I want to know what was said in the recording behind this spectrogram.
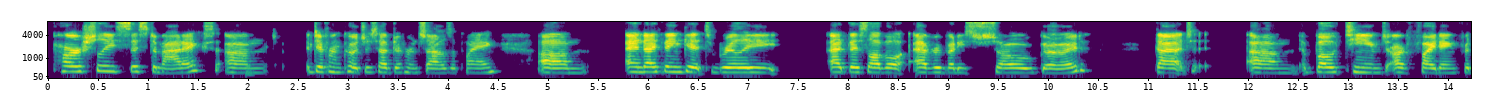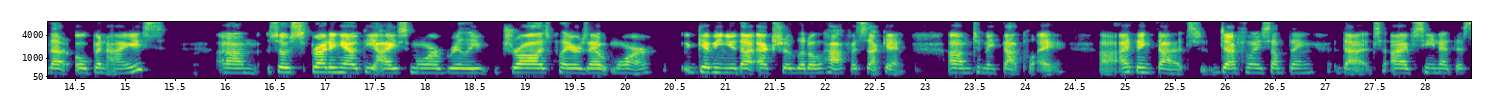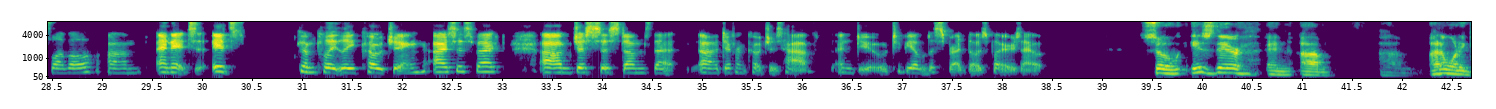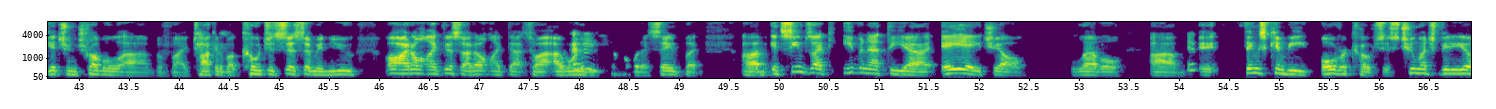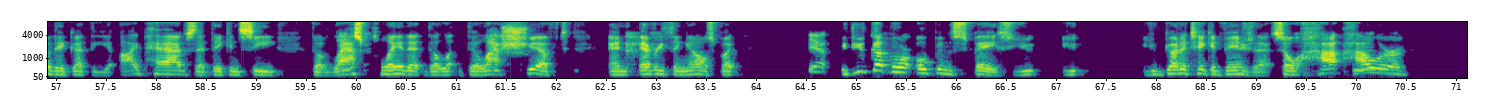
partially systematics um different coaches have different styles of playing. Um and i think it's really at this level everybody's so good that um, both teams are fighting for that open ice. Um, so spreading out the ice more really draws players out more, giving you that extra little half a second um, to make that play. Uh, I think that's definitely something that I've seen at this level, um, and it's it's completely coaching. I suspect um, just systems that uh, different coaches have and do to be able to spread those players out. So, is there and um, um, I don't want to get you in trouble, uh, but by talking about coaching system and you, oh, I don't like this, I don't like that. So I, I want to be careful what I say, but um, it seems like even at the uh, AHL level, um, yep. it, things can be overcoached. There's too much video. They've got the iPads that they can see the last play that the the last shift and everything else. But yeah, if you've got more open space, you you you've got to take advantage of that. So how how mm-hmm. are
